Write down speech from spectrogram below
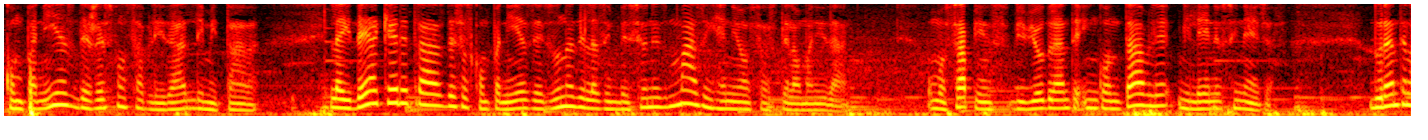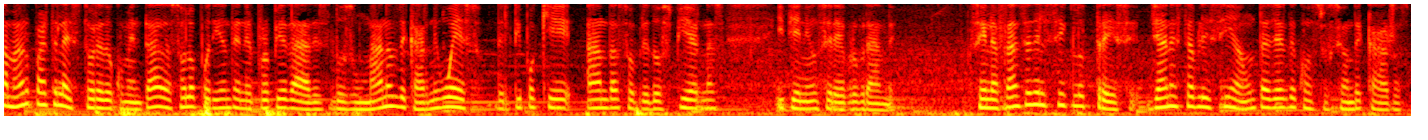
compañías de responsabilidad limitada, la idea que hay detrás de esas compañías es una de las invenciones más ingeniosas de la humanidad. Homo sapiens vivió durante incontables milenios sin ellas. Durante la mayor parte de la historia documentada solo podían tener propiedades los humanos de carne y hueso, del tipo que anda sobre dos piernas y tiene un cerebro grande. Si en la Francia del siglo XIII Jan establecía un taller de construcción de carros,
